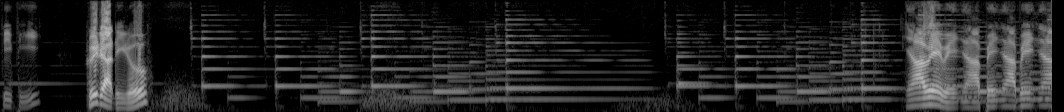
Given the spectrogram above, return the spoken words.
ပြီးပြီရိဒါဒီတို့ ပဲပဲညာပဲညာပဲညာ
